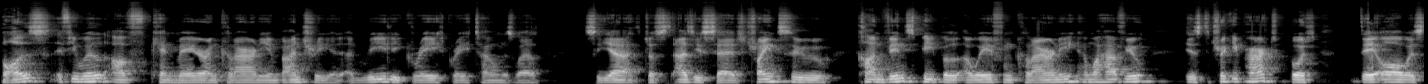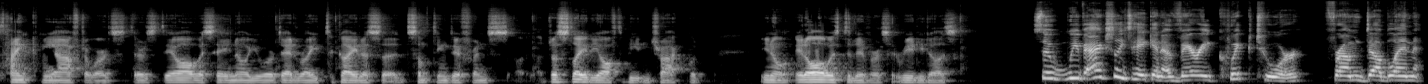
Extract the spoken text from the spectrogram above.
buzz, if you will, of Kenmare and Killarney and Bantry. A, a really great, great town as well. So yeah, just as you said, trying to convince people away from Killarney and what have you is the tricky part, but they always thank me afterwards. There's they always say, "No, you were dead right to guide us at something different, just slightly off the beaten track." But you know, it always delivers. It really does. So we've actually taken a very quick tour from Dublin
